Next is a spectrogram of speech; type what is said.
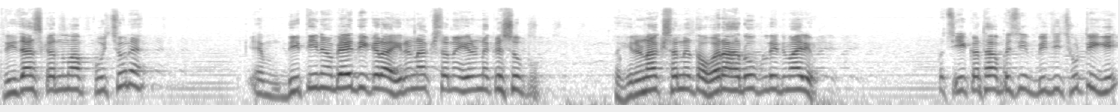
ત્રીજા સ્કંદમાં પૂછ્યું ને, એમ દીતીને બે દીકરા હિરણાક્ષ અને હિરણ્યકશ્યપુ તો હિરણાક્ષને તો વરાહ રૂપ લઈને માર્યો. પછી એ કથા પછી બીજી છૂટી ગઈ.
